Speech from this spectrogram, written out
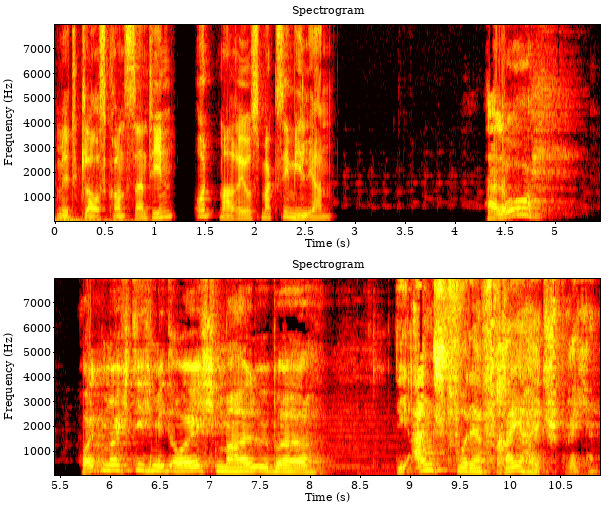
Mit Klaus Konstantin und Marius Maximilian. Hallo, heute möchte ich mit euch mal über die Angst vor der Freiheit sprechen.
